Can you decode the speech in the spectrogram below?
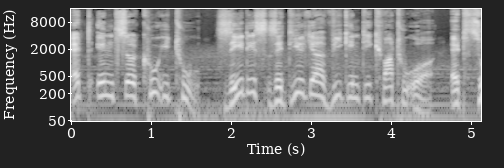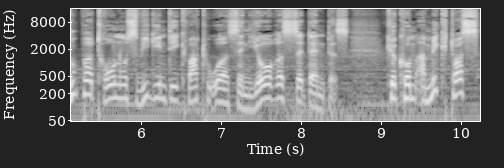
Et in circuitu sedis sedilia viginti quatuor et super tronus viginti quatuor seniores sedentes circum amictos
